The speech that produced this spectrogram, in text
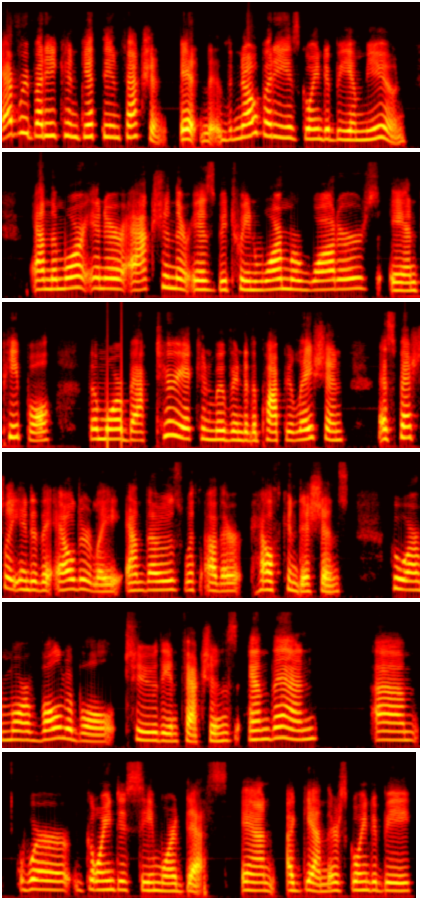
everybody can get the infection. It nobody is going to be immune. And the more interaction there is between warmer waters and people, the more bacteria can move into the population, especially into the elderly and those with other health conditions who are more vulnerable to the infections. And then um, we're going to see more deaths. And again, there's going to be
